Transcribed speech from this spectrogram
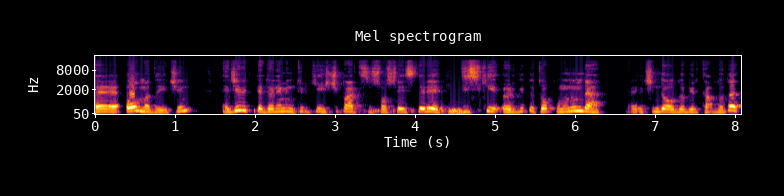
e, olmadığı için Ecevit de dönemin Türkiye İşçi Partisi, sosyalistleri, diski, örgütlü toplumunun da e, içinde olduğu bir tabloda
